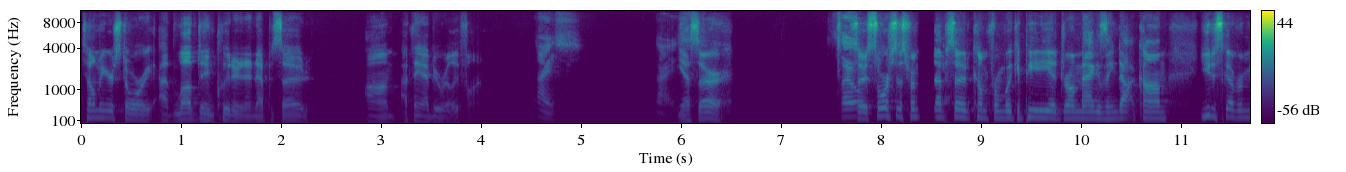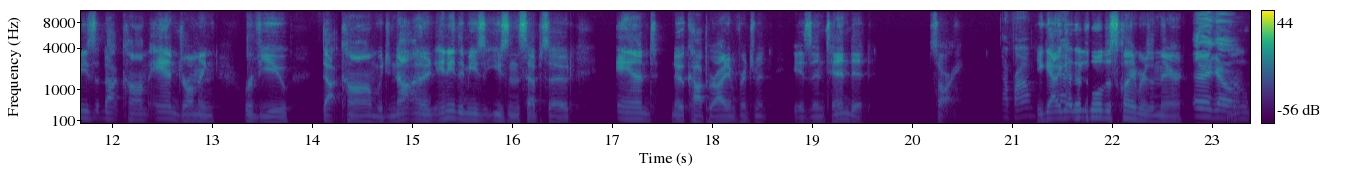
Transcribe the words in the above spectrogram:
Tell me your story. I'd love to include it in an episode. Um, I think that'd be really fun. Nice. Nice. Yes, sir. So, So sources from this episode come from Wikipedia, drummagazine.com, youdiscovermusic.com, and drummingreview.com. We do not own any of the music used in this episode, and no copyright infringement is intended. Sorry. No problem. You got to Yeah, get those little disclaimers in there. There you go. no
